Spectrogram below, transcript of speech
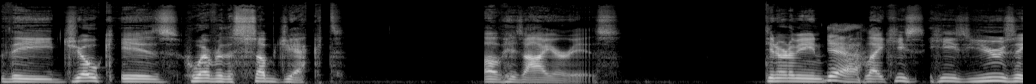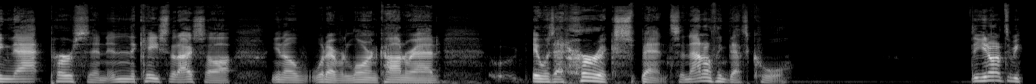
the joke is whoever the subject of his ire is. Do you know what I mean? Yeah. Like he's he's using that person. And in the case that I saw, you know, whatever, Lauren Conrad, it was at her expense, and I don't think that's cool. You don't have to be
